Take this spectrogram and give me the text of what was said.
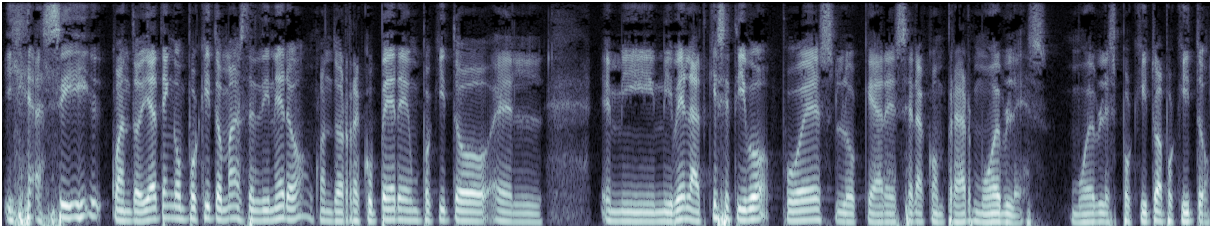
Y así, cuando ya tenga un poquito más de dinero, cuando recupere un poquito el, en mi nivel adquisitivo, pues lo que haré será comprar muebles. Muebles poquito a poquito.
